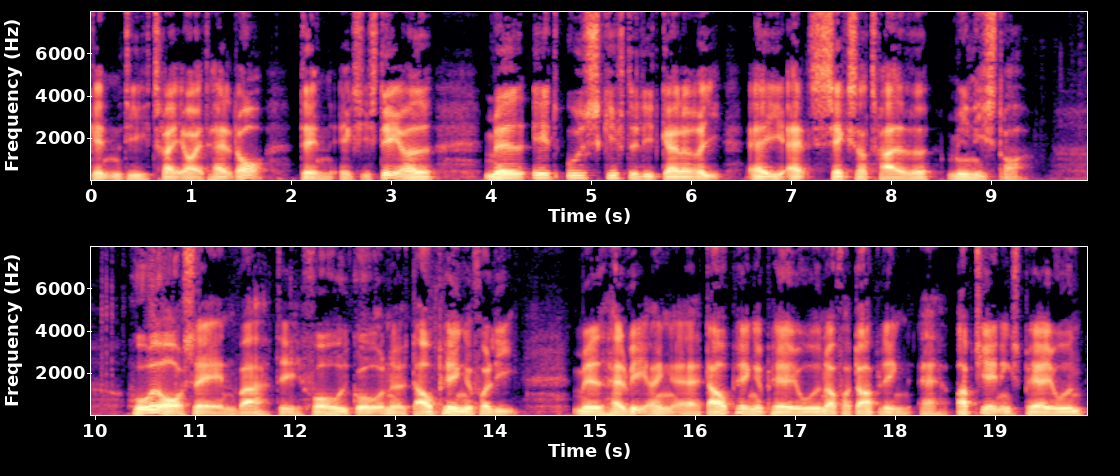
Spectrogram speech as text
gennem de tre og et halvt år, den eksisterede, med et udskifteligt galleri af i alt 36 ministre. Hovedårsagen var det forudgående dagpengeforlig med halvering af dagpengeperioden og fordobling af optjeningsperioden,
